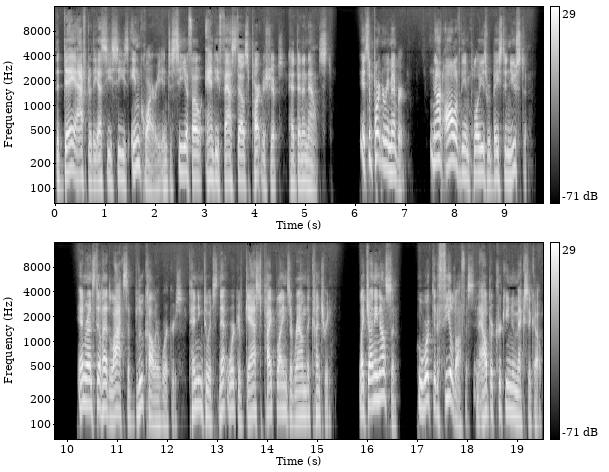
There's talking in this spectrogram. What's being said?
the day after the SEC's inquiry into CFO Andy Fastow's partnerships had been announced. It's important to remember not all of the employees were based in Houston. Enron still had lots of blue collar workers tending to its network of gas pipelines around the country, like Johnny Nelson, who worked at a field office in Albuquerque, New Mexico.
